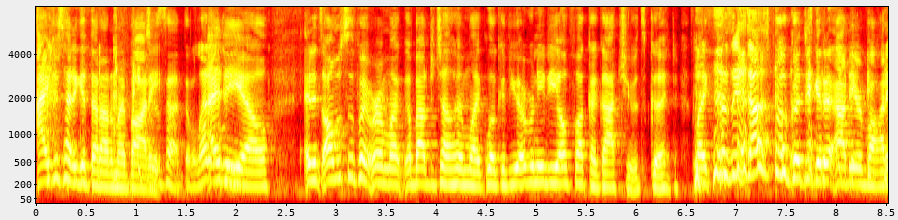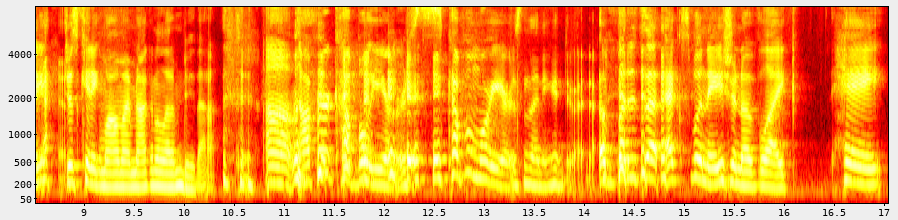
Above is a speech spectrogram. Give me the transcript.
I just had to get that out of my body. just had to let it I had to yell. And it's almost to the point where I'm like about to tell him, like, look, if you ever need to yell fuck, I got you. It's good. Like, because it does feel good to get it out of your body. Just kidding, mom. I'm not going to let him do that. Um, not for a couple years. A couple more years, and then you can do it. Uh, but it's that explanation of like, hey,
